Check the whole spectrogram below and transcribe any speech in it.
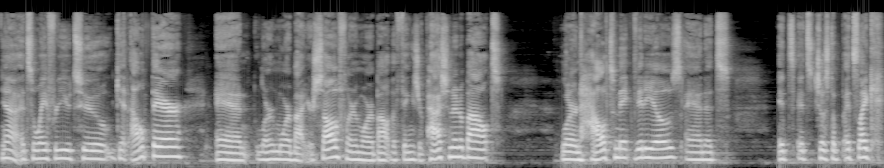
Yeah, it's a way for you to get out there and learn more about yourself, learn more about the things you're passionate about, learn how to make videos and it's it's it's just a it's like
